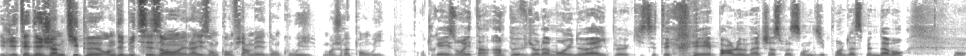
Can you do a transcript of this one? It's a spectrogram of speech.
il était déjà un petit peu en début de saison et là ils ont confirmé. Donc oui, moi je réponds oui. En tout cas, ils ont éteint un peu violemment une hype qui s'était créée par le match à 70 points de la semaine d'avant. Bon,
